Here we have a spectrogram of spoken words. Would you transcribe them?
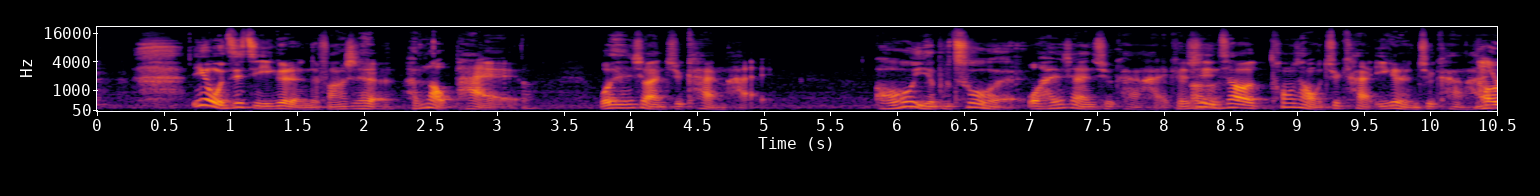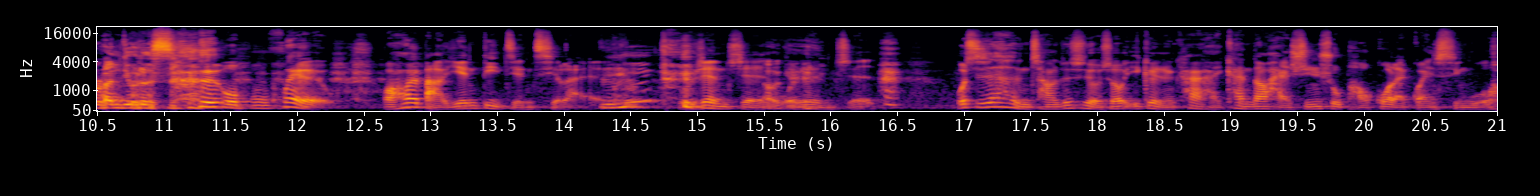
因为我自己一个人的方式很老派、欸，我很喜欢去看海，哦，也不错哎。我很喜欢去看海。可是你知道，通常我去看一个人去看海然后，乱丢了色。我不会，我还会把烟蒂捡起来。我认真，我认真。我只是很常，就是有时候一个人看海，看到海巡署跑过来关心我，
